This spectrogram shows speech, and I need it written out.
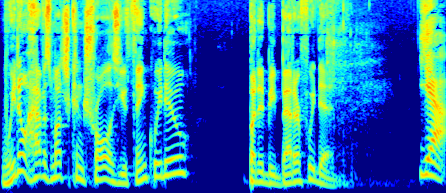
we don't have as much control as you think we do, but it'd be better if we did. Yeah.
